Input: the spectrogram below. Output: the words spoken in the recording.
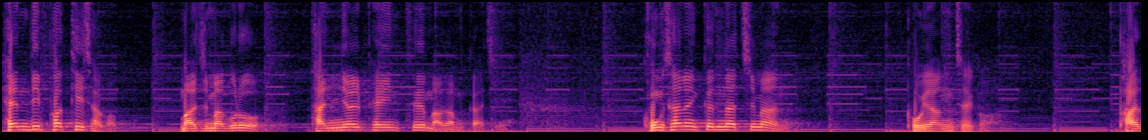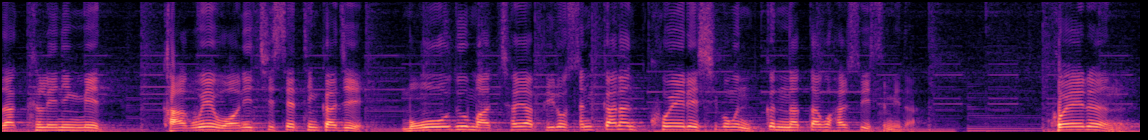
핸디 퍼티 작업, 마지막으로 단열 페인트 마감까지. 공사는 끝났지만 보양 제거, 바닥 클리닝 및 가구의 원위치 세팅까지 모두 마쳐야 비로소 깐깐한 코엘의 시공은 끝났다고 할 수 있습니다. 코엘은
